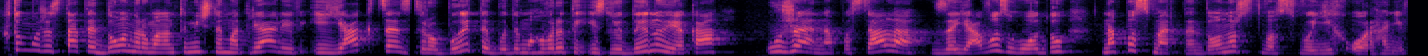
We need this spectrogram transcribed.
Хто може стати донором анатомічних матеріалів і як це зробити, будемо говорити із людиною, яка уже написала заяву згоду на посмертне донорство своїх органів.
